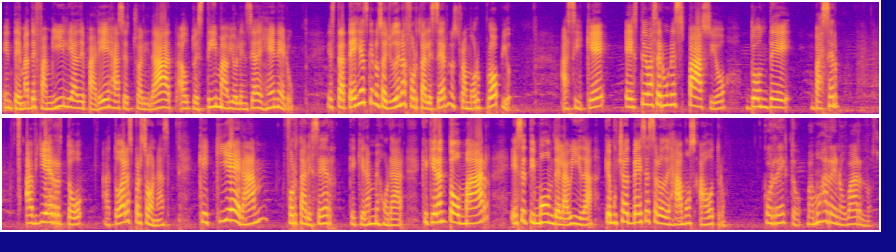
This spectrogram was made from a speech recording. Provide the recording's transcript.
en temas de familia, de pareja, sexualidad, autoestima, violencia de género. Estrategias que nos ayuden a fortalecer nuestro amor propio. Así que este va a ser un espacio donde va a ser abierto a todas las personas que quieran fortalecer que quieran mejorar, que quieran tomar ese timón de la vida que muchas veces se lo dejamos a otro. Correcto, vamos a renovarnos.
